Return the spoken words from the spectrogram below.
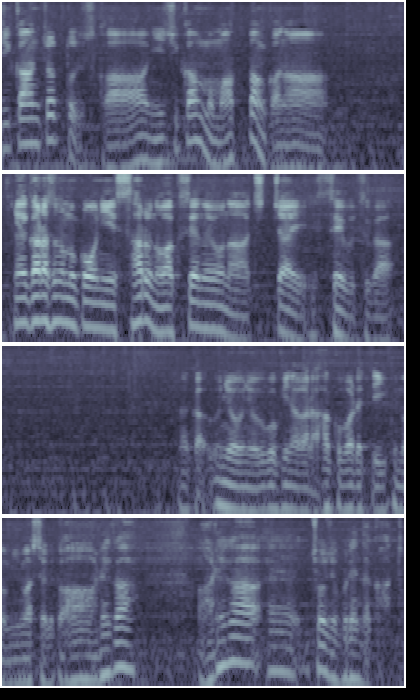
時間ちょっとですか？2時間も待ったんかな、えー、ガラスの向こうに猿の惑星のようなちっちゃい生物がなんかうにょうにょ動きながら運ばれていくのを見ましたけどああれがあれが、えー、長女ブレンダかと。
